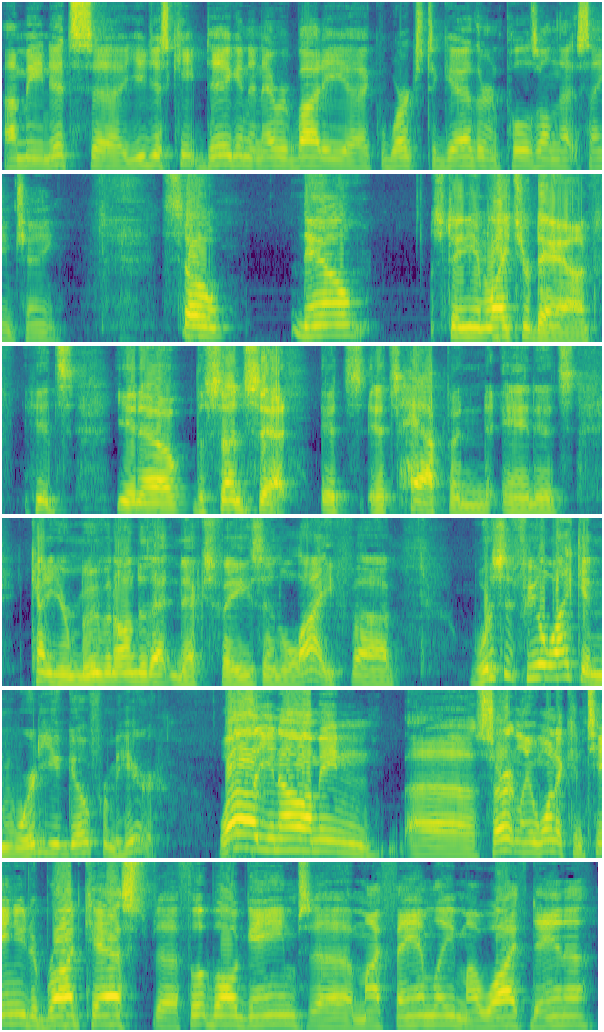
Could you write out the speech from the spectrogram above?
I mean, it's uh, you just keep digging, and everybody uh, works together and pulls on that same chain. So now, stadium lights are down. It's you know the sunset. It's it's happened, and it's kind of you're moving on to that next phase in life. Uh, what does it feel like, and where do you go from here? Well, you know, I mean, uh, certainly want to continue to broadcast uh, football games. Uh, my family, my wife Dana,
